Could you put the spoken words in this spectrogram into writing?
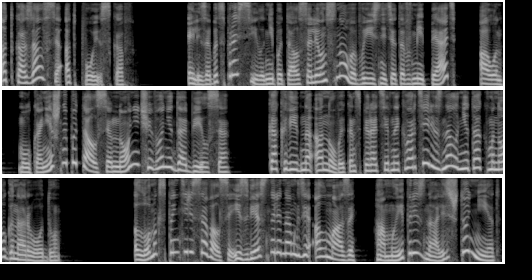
отказался от поисков. Элизабет спросила, не пытался ли он снова выяснить это в Ми-5, а он, мол, конечно, пытался, но ничего не добился. Как видно, о новой конспиративной квартире знало не так много народу. Ломакс поинтересовался, известно ли нам, где алмазы, а мы признались, что нет.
